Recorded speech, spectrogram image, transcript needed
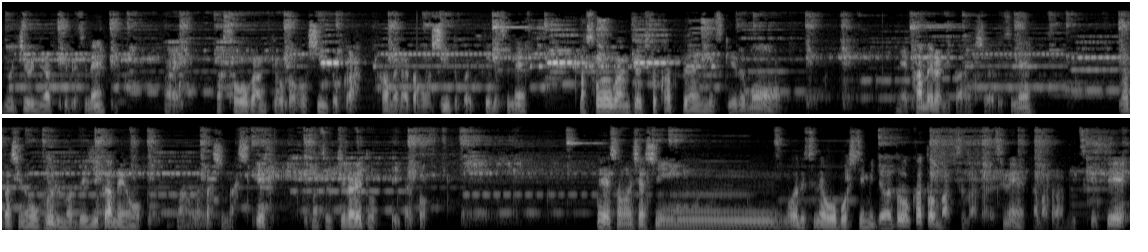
夢中になってですね、はい。まあ、双眼鏡が欲しいとか、カメラが欲しいとか言ってですね、まあ、双眼鏡ちょっと買ってないんですけれども、カメラに関してはですね、私のお風呂のデジカメを、まあ、渡しまして、まあ、そちらで撮っていたと。で、その写真をですね、応募してみてはどうかと、まあ、妻がですね、たまたま見つけて、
